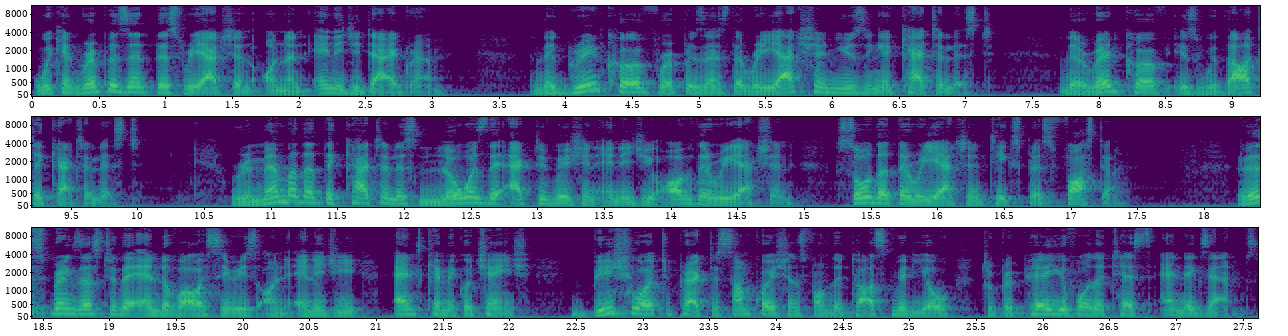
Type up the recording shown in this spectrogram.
We can represent this reaction on an energy diagram. The green curve represents the reaction using a catalyst. The red curve is without a catalyst. Remember that the catalyst lowers the activation energy of the reaction so that the reaction takes place faster. This brings us to the end of our series on energy and chemical change. Be sure to practice some questions from the task video to prepare you for the tests and exams.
